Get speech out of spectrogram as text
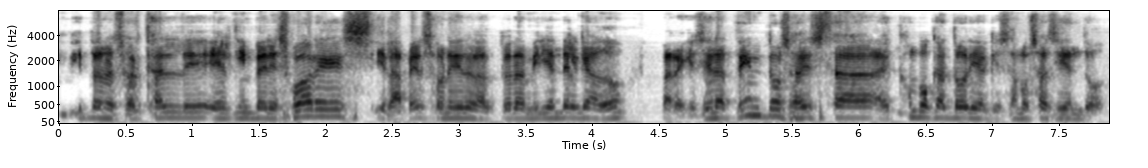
Invito a nuestro alcalde Elkin Pérez Suárez y la personera, la doctora Miriam Delgado, para que estén atentos a esta convocatoria que estamos haciendo.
